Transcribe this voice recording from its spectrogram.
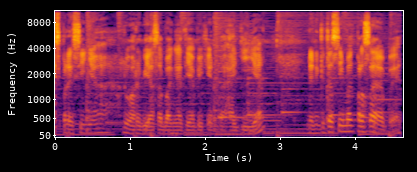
ekspresinya luar biasa banget ya, bikin bahagia. Dan kita simak persahabat,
